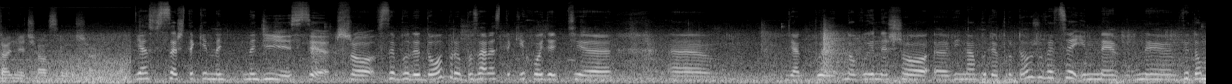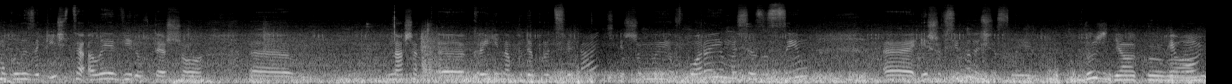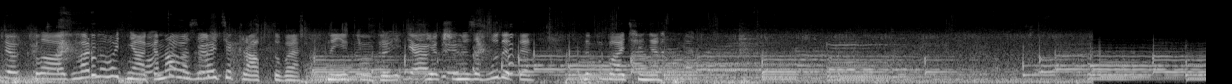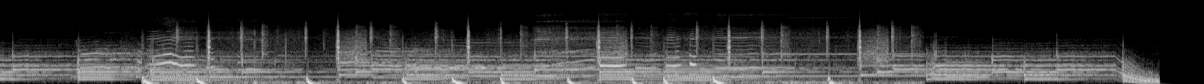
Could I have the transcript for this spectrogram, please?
питання часу лише. Я все ж таки надіюся, що все буде добре, бо зараз такі ходять е, е, якби новини, що е, війна буде продовжуватися і не, відомо, коли закінчиться, але я вірю в те, що е, наша е, країна буде процвітати, і що ми впораємося з усім, е, і що всі будуть щасливі. Дуже дякую І вам. вам дякую. Клас, гарного дня. Вам Канал також. називається Крафтове на Ютубі. Якщо не забудете, до побачення.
